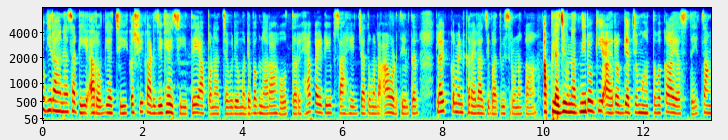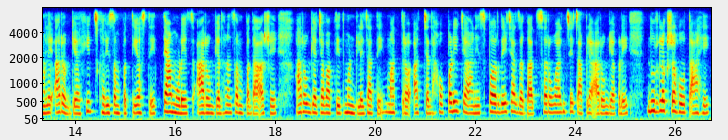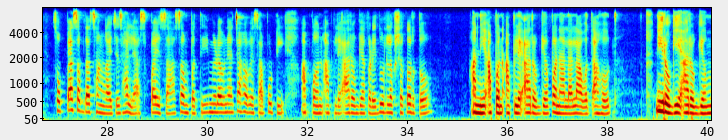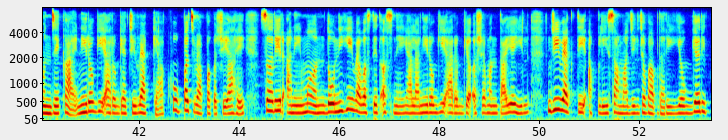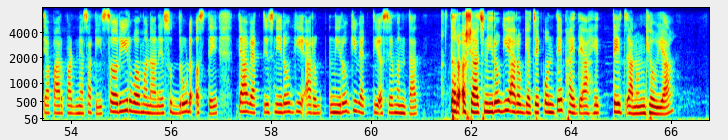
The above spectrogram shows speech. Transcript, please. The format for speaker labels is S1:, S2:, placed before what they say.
S1: निरोगी राहण्यासाठी आरोग्याची कशी काळजी घ्यायची ते आपण आजच्या व्हिडिओमध्ये बघणार आहोत. तर ह्या काही टिप्स आहेत ज्या तुम्हाला आवडतील तर लाईक कमेंट करायला अजिबात विसरू नका. आपल्या जीवनात निरोगी आरोग्याचे महत्त्व काय असते? चांगले आरोग्य हीच खरी संपत्ती असते. त्यामुळेच आरोग्य धनसंपदा असे आरोग्याच्या बाबतीत म्हटले जाते. मात्र आजच्या धावपळीच्या आणि स्पर्धेच्या जगात सर्वांचेच आपल्या आरोग्याकडे दुर्लक्ष होत आहे. सोप्या शब्दात सांगायचे झाल्यास पैसा संपत्ती मिळवण्याच्या हवेसापोटी आपण आपले आरोग्याकडे दुर्लक्ष करतो आणि आपण आपले आरोग्य पणाला लावत आहोत. निरोगी आरोग्य म्हणजे काय? निरोगी आरोग्याची व्याख्या खूपच व्यापक अशी आहे. शरीर आणि मन दोन्हीही व्यवस्थित असणे याला निरोगी आरोग्य असे म्हणता येईल. जी व्यक्ती आपली सामाजिक जबाबदारी योग्यरित्या पार पाडण्यासाठी शरीर व मनाने सुदृढ असते त्या व्यक्तीस निरोगी आरोग्य निरोगी व्यक्ती असे म्हणतात. तर अशाच निरोगी आरोग्याचे कोणते फायदे आहेत ते जाणून घेऊया.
